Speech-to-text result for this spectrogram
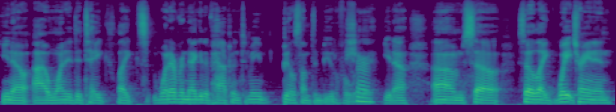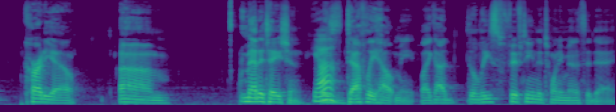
You know, I wanted to take like whatever negative happened to me, build something beautiful Sure. with it. You know, um, so so like weight training, cardio, um, meditation Yeah. has definitely helped me. Like I at least fifteen to twenty minutes a day,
